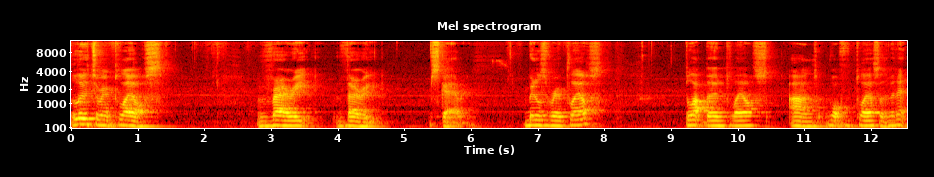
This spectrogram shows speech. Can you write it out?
Luton in playoffs. Very, very scary. Middlesbrough playoffs. Blackburn playoffs and Watford playoffs at the minute.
